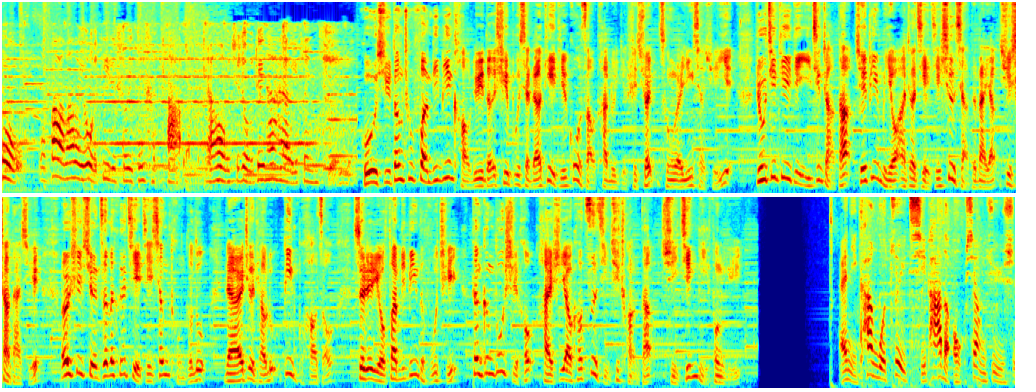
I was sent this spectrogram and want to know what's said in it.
为我我爸爸妈妈有我弟的时候已经很大了，然后我觉得我对他还有一份责任。或许当初范冰冰考虑的是不想让弟弟过早踏入影视圈，从而影响学业。如今弟弟已经长大，却并没有按照姐姐设想的那样去上大学，而是选择了和姐姐相同的路。然而这条路并不好走，虽然有范冰冰的扶持，但更多时候还是要靠自己去闯荡，去经历风雨。哎，你看过最奇葩的偶像剧是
